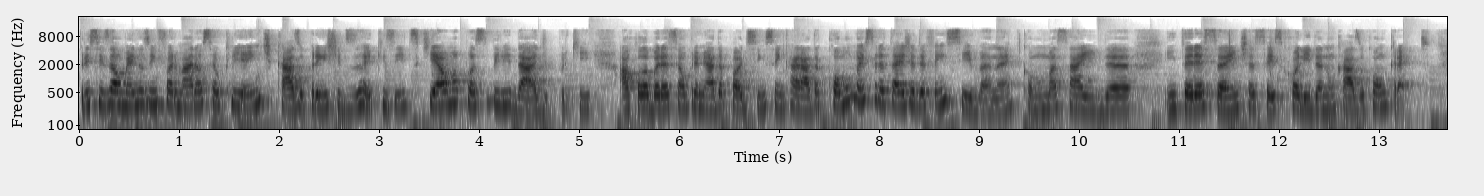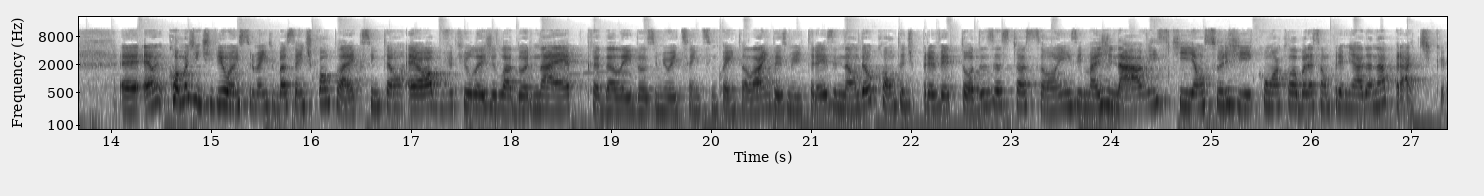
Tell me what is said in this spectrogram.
precisa ao menos informar ao seu cliente, caso preenchidos os requisitos, que é uma possibilidade, porque a colaboração premiada pode sim ser encarada como uma estratégia defensiva, né? Como uma saída interessante a ser escolhida num caso concreto. É, é, como a gente viu, é um instrumento bastante complexo, então é óbvio que o legislador, na época da Lei 12.850, lá em 2013, não deu conta de prever todas as situações imagináveis que iam surgir com a colaboração premiada na prática.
